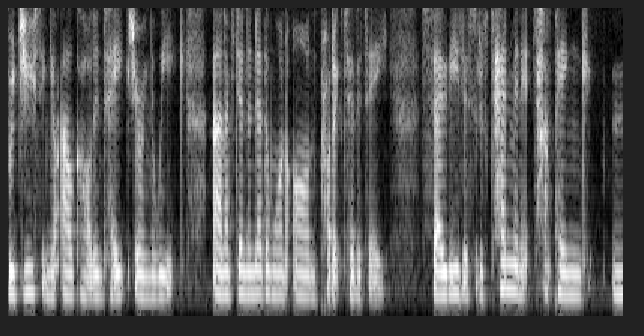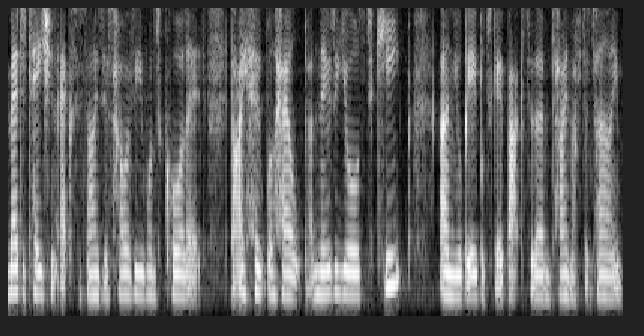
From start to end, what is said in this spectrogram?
reducing your alcohol intake during the week, and I've done another one on productivity. So these are sort of 10 minute tapping meditation exercises, however you want to call it, that I hope will help. And those are yours to keep, and you'll be able to go back to them time after time.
